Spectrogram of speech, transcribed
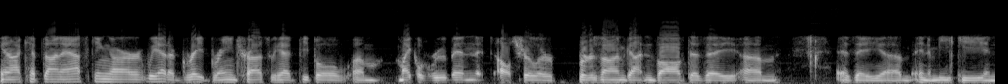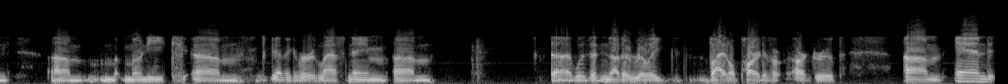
you know, I kept on asking our. We had a great brain trust. We had people. Um, Michael Rubin at Altshuler Berzon got involved as a um, as a um, an amici, and um, Monique. Um, I think of her last name um, uh, was another really vital part of our group. Um, and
